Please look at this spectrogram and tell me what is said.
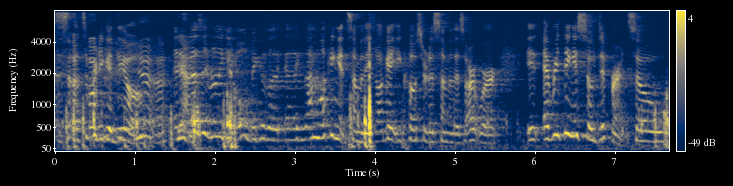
So, That's a pretty good deal. Yeah. And yeah. it doesn't really get old because like, I'm looking at some of these. I'll get you closer to some of this artwork. It, everything is so different. So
